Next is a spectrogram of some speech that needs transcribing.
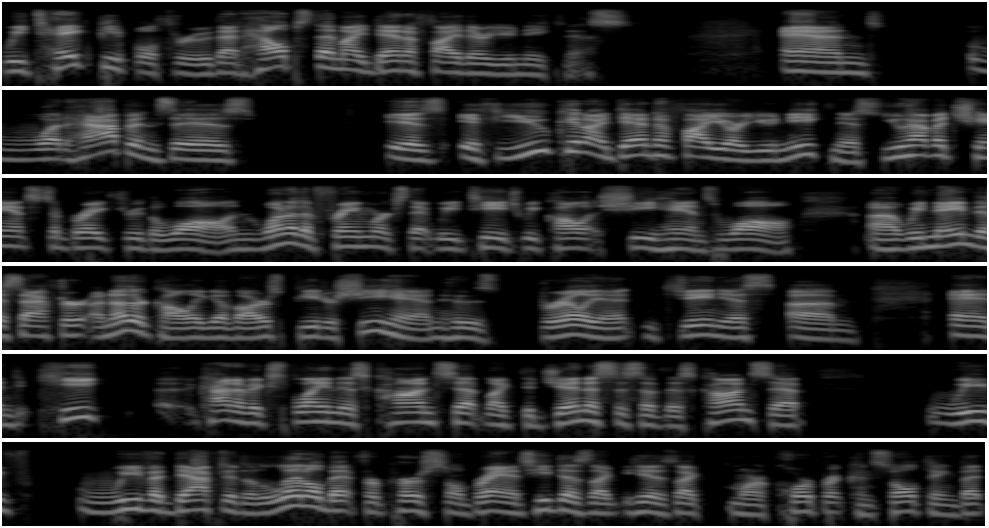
we take people through that helps them identify their uniqueness. And what happens is is if you can identify your uniqueness, you have a chance to break through the wall. And one of the frameworks that we teach, we call it Sheahan's Wall. Uh, we named this after another colleague of ours, Peter Sheahan, who's brilliant, genius. Um, and he uh, kind of explained this concept, like the genesis of this concept. We've we've adapted a little bit for personal brands. He does like he does like more corporate consulting, but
